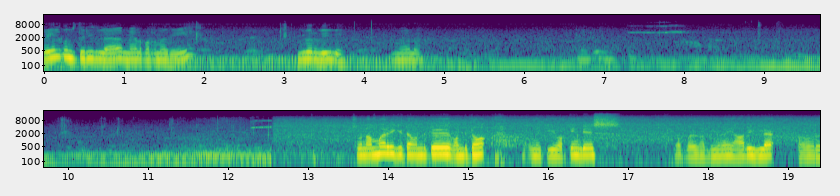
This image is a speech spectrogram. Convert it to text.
வெயில் கொஞ்சம் தெரியுதுல்ல மேலே படுற மாதிரி. இவர் வெயில் மேலே. ஸோ நம்ம கிட்ட வந்துட்டு வந்துட்டோம். இன்னைக்கு ஒர்க்கிங் டேஸ் அப்போ அப்படிங்கன்னா யாரும் இல்லை. ஒரு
